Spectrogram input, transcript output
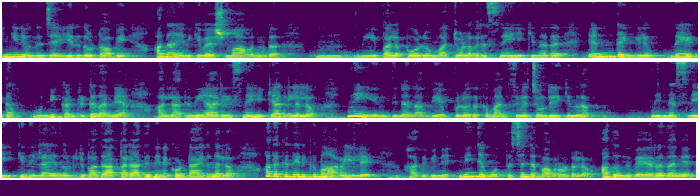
ഇങ്ങനെയൊന്നും ചെയ്യരുത് കേട്ടോ അഭി. അതാ എനിക്ക് വിഷമാവുന്നത് നീ പലപ്പോഴും മറ്റുള്ളവരെ സ്നേഹിക്കുന്നത് എന്തെങ്കിലും നേട്ടം മുന്നിൽ കണ്ടിട്ട് തന്നെയാ. അല്ലാതെ നീ ആരെയും സ്നേഹിക്കാറില്ലല്ലോ. നീ എന്തിനാ നവ്യ എപ്പോഴും അതൊക്കെ മനസ്സിൽ വെച്ചുകൊണ്ടിരിക്കുന്നത് നിന്നെ സ്നേഹിക്കുന്നില്ല എന്നുള്ളൊരു പദ പരാതി നിനക്കുണ്ടായിരുന്നല്ലോ. അതൊക്കെ നിനക്ക് മാറിയില്ലേ? അത് പിന്നെ നിന്റെ മുത്തച്ഛന്റെ പവർ ഉണ്ടല്ലോ. അതൊന്ന് വേറെ തന്നെ.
